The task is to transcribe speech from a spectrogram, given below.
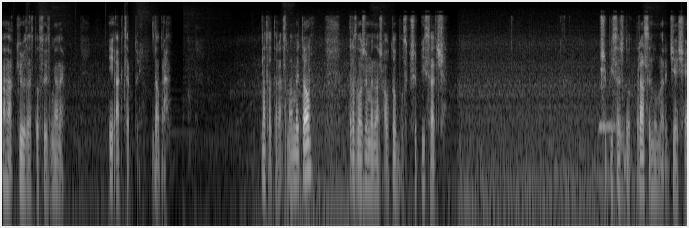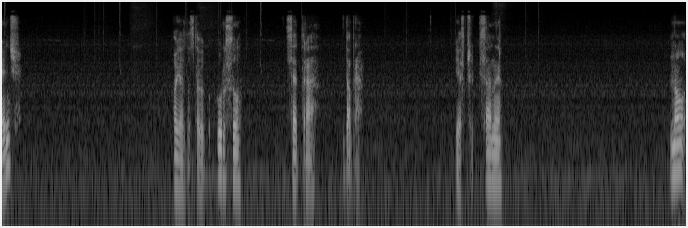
Aha, Q zastosuj zmiany. I akceptuj. Dobra. No to teraz mamy to. Teraz możemy nasz autobus przypisać. Przypisać do trasy numer 10. Pojazd do stałego kursu. Cetra. Dobra. Jest przypisany. No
